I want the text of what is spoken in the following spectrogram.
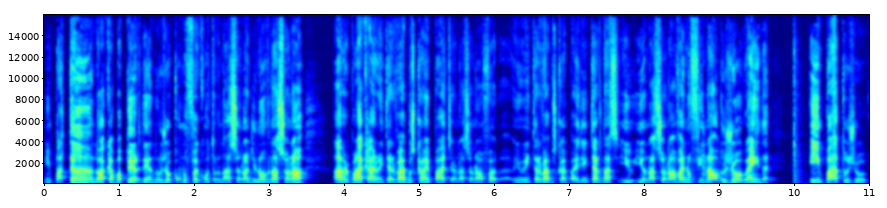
empatando, acaba perdendo um jogo, como foi contra o Nacional. De novo, o Nacional abre o placar, o Inter vai buscar um empate, o Nacional e o Inter vai buscar um empate, e, e, o Nacional vai no final do jogo ainda e empata o jogo.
